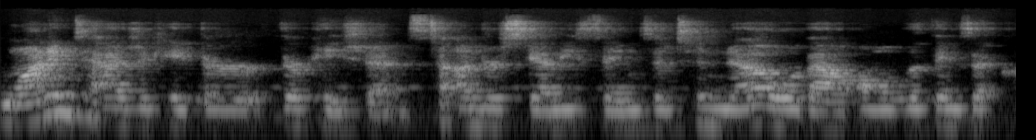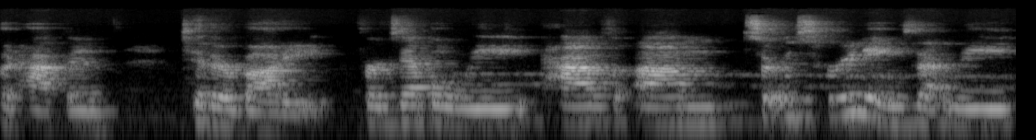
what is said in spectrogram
wanting to educate their their patients to understand these things and to know about all the things that could happen to their body. For example, we have um, certain screenings that we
